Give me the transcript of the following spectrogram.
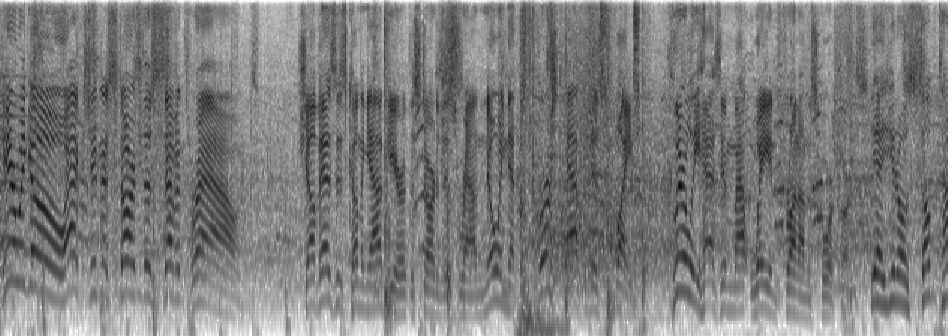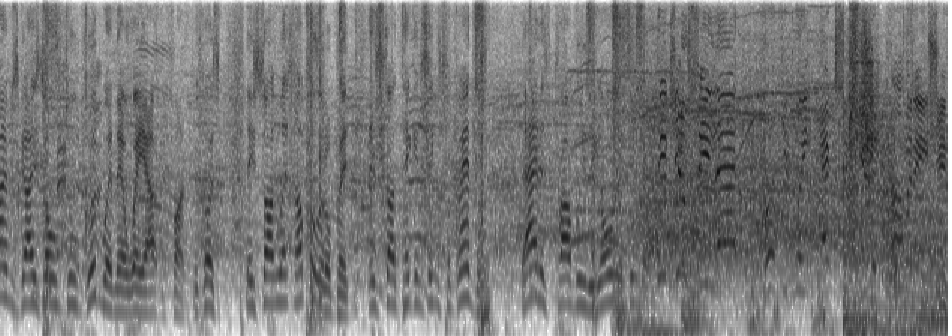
Here we go. Action to start the seventh round. Chavez is coming out here at the start of this round, knowing that the first half of this fight clearly has him out way in front on the scorecards. Yeah, you know, sometimes guys don't do good when they're way out in front because they start letting up a little bit. They start taking things for granted. That is probably the only thing. That Did you see that? Perfectly executed combination.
